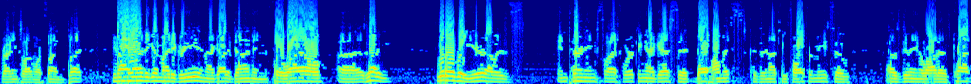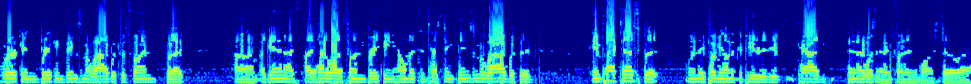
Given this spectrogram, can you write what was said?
riding's a lot more fun. But you know, I wanted to get my degree, and I got it done. And for a while, uh, it was about a little over a year, I was interning slash working, I guess, at Bell Helmets because they're not too far from me. So I was doing a lot of CAD work and breaking things in the lab, which was fun. But um, again, I, I had a lot of fun breaking helmets and testing things in the lab with the impact test. But when they put me on the computer to do CAD, then I wasn't having fun anymore. So uh,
